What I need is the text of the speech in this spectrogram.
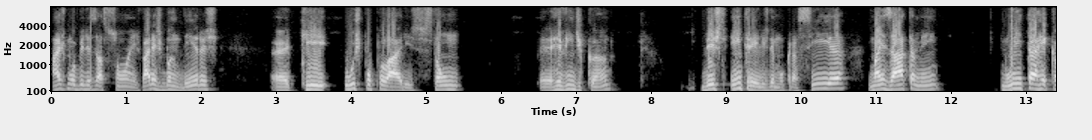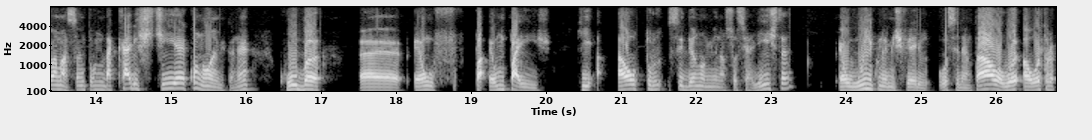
as mobilizações, várias bandeiras é, que os populares estão é, reivindicando, entre eles democracia, mas há também muita reclamação em torno da caristia econômica, né? Cuba é, é, um, é um país que auto se denomina socialista, é o único no hemisfério ocidental, a outra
